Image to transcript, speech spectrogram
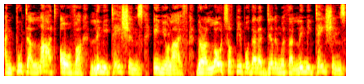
and put a lot of uh, limitations in your life. There are lots of people that are dealing with uh, limitations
